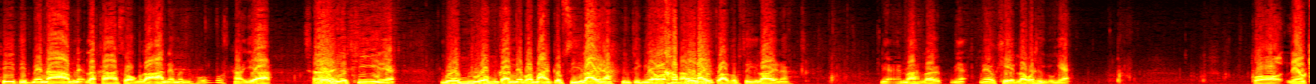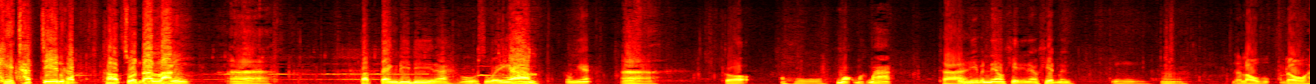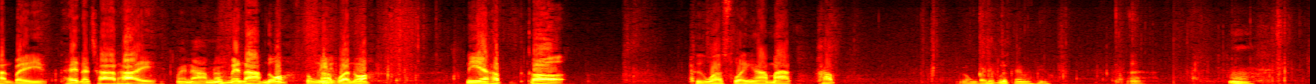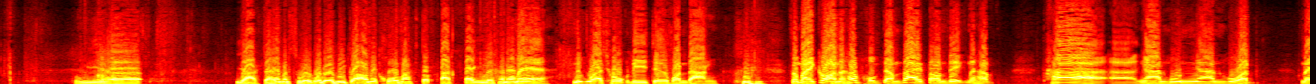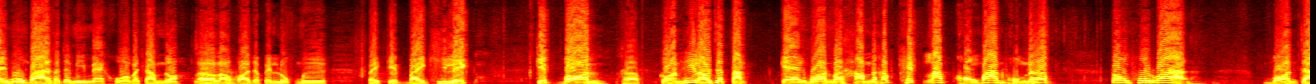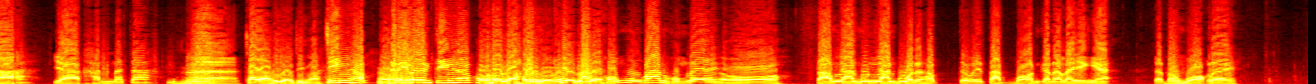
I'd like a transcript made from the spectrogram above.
ที่ติดแม่น้ำเนี่ยราคาสองล้านเนี่ยมันโหหายากใช่ แล้วเนื้อที่เนี่ย รวมรวมกันเนี่ยประมาณเกือบสี่ไร่นะจริงๆแล้วครับสามผม ไร่กว่าเกือบสี่ไร่นะเนี่ยเห็นไหมแล้วเนี่ยแนวเขตเราก็ถึงตรงเนี้ย ก็แนวเขตชัดเจนครับ ครับ ส่วนด้านหลัง อ่า ตัดแต่งดีๆนะโอ้โหสวยงามตรงเนี้ย อ่า ก็โอ้โหเหมาะมากใช่ๆตรงนี้เป็นแนวเขตอีกแนวเขตหนึ่งอืมอ่าเดี๋ยวเราเราหันไปให้นัชชาถ่ายแม่น้ำมุนะ มแม่น้ำเนาะ ตรงนี้ครับ ดีกว่าเนาะ เนี่ยครับ ก็ ถือว่าสวยงามมาก ครับ ลงไปลึกๆได้ไหมพี่อ่า อ่าตรงนี้ถ้าอยากจะให้มันสวยกว่าเดิมอีกก็เอาไมคโครมาตัดแต่งเลยคะแนนแม่ นึกว่าโชคดีเจอบอลด่าง สมัยก่อนนะครับ ผมจำได้ตอนเด็กนะครับ ถ้าอ่างานบุญงานบวชในหมู่บ้านเขาจะมีแม่ครัวประจำเนาะแล้วใช่เราก็จะเป็นลูกมือไปเก็บใบขี้เหล็ก เก็บบอล ครับ ก่อนที่เราจะตัดแกงบอลมาทำนะครับ เคล็ดลับของบ้านผมนะครับ ต้องพูดว่า บอลจ๋าอย่าคันนะจ๊ะอ่าใช่เหรอพี่โยจริงป่ะจริงครับอันนี้เรื่องจริงครับโอ้เหรอเป็นผมไม่เคเคล็ยดรู้ลับเลย ของหมู่บ้านผมเลย โอ้ตามงานบุญงานบวชนะครับ จะไปตัดบอลกันอะไรอย่างเงี้ยก็ต้องบอกเลย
